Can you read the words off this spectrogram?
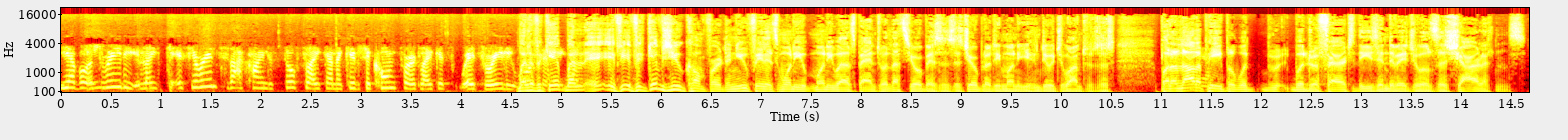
Yeah, but it's really like if you're into that kind of stuff, like, and it gives you comfort, like it's it's really. Well, if it gi- well, if, if it gives you comfort and you feel it's money money well spent, well, that's your business. It's your bloody money. You can do what you want with it. But a lot of people would would refer to these individuals as charlatans.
